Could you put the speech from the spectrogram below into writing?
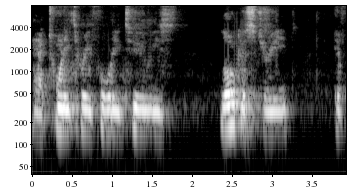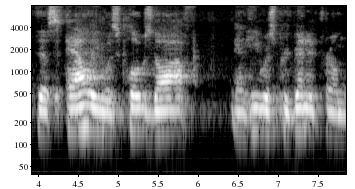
at twenty-three forty-two East Locust Street, if this alley was closed off and he was prevented from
